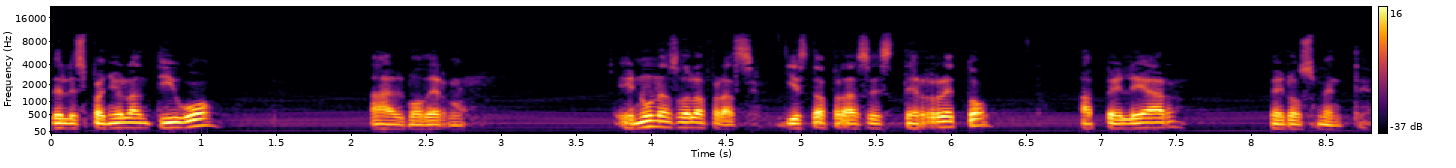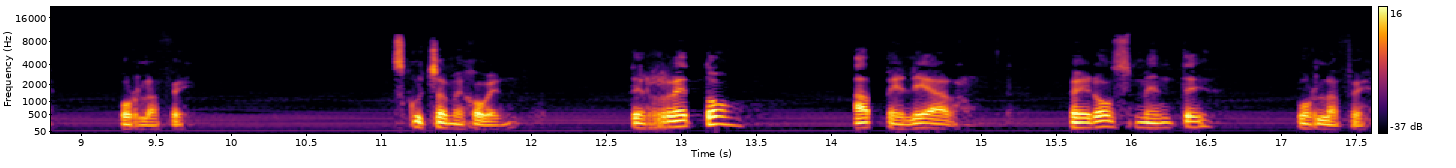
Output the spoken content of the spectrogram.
del español antiguo al moderno, en una sola frase. Y esta frase es, te reto a pelear ferozmente por la fe. Escúchame, joven, te reto a pelear ferozmente por la fe.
